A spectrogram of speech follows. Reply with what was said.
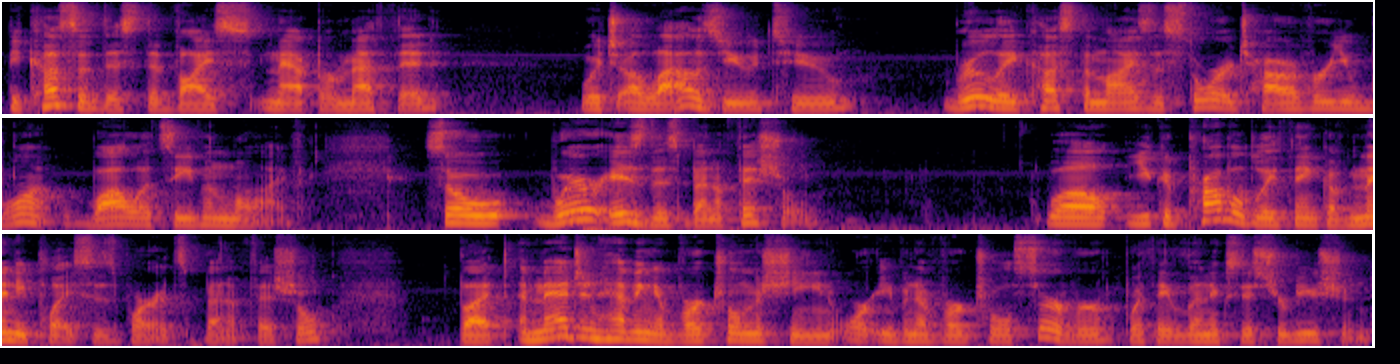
because of this device mapper method, which allows you to really customize the storage however you want while it's even live. So where is this beneficial? Well, you could probably think of many places where it's beneficial, but imagine having a virtual machine or even a virtual server with a Linux distribution.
